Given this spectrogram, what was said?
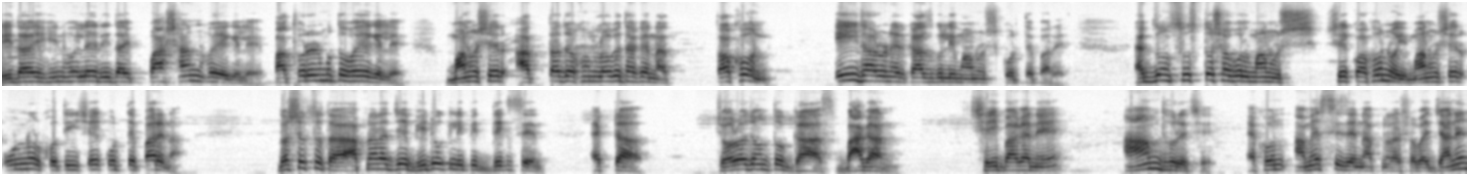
হৃদয়হীন হইলে হৃদয় পাষাণ হয়ে গেলে, পাথরের মতো হয়ে গেলে, মানুষের আত্মা যখন লগে থাকে না, তখন এই ধরনের কাজগুলি মানুষ করতে পারে। একজন সুস্থ সবল মানুষ, সে কখনোই মানুষের অন্যর ক্ষতি সে করতে পারে না। দর্শক শ্রোতা, আপনারা যে ভিডিও ক্লিপে দেখছেন, একটা জলজন্ত গাছ, বাগান সেই বাগানে আম ধরেছে। এখন আমের সিজন আপনারা সবাই জানেন,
